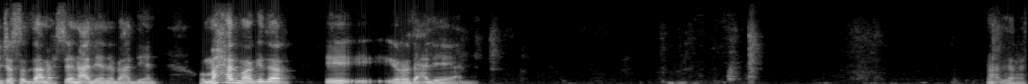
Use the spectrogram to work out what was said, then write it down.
اجى صدام حسين علينا بعدين. وما حد ما قدر يرد عليه يعني. معذرة.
